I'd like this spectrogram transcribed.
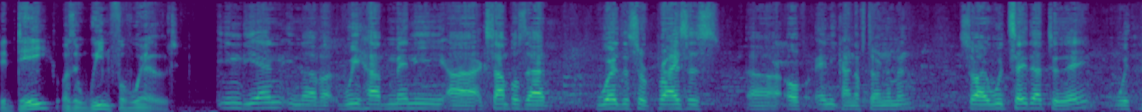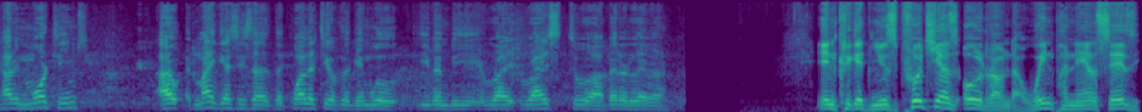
the day was a win for World. In the end, in the, we have many uh, examples that were the surprises uh, of any kind of tournament. So I would say that today, with having more teams, I, my guess is that the quality of the game will even be ri- rise to a better level. In cricket news, Proteas all-rounder Wayne Parnell says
